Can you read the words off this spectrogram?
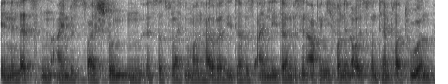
in den letzten ein bis zwei Stunden ist das vielleicht nochmal ein halber Liter bis ein Liter, ein bisschen abhängig von den äußeren Temperaturen,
